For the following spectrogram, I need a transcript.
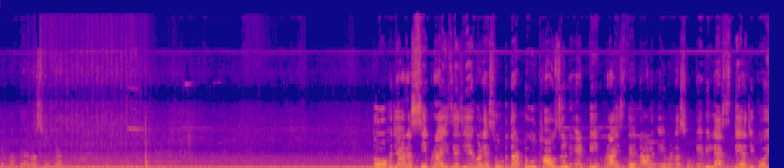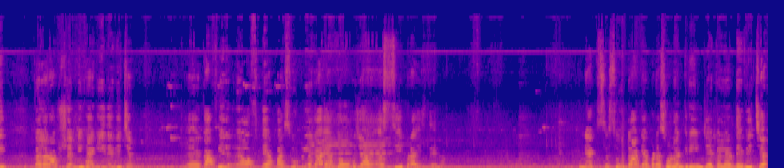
ਕਿੰਨਾ ਪਿਆਰਾ ਸੂਟ ਹੈ 2080 ਪ੍ਰਾਈਸ ਹੈ ਜੀ। ਇਹ ਵਾਲੇ ਸੂਟ ਦਾ 2080 ਪ੍ਰਾਈਸ ਦੇ ਨਾਲ ਇਹ ਵਾਲਾ ਸੂਟ। ਇਹ ਵੀ ਲੈਸ ਤੇ ਹੈ ਜੀ, ਕੋਈ ਕਲਰ ਆਪਸ਼ਨ ਨਹੀਂ ਹੈਗੀ ਇਹਦੇ ਵਿੱਚ। ਕਾਫੀ ਆਫ ਤੇ ਆਪਾਂ ਸੂਟ ਲਗਾਇਆ 2080 ਪ੍ਰਾਈਸ ਦੇ ਨਾਲ। ਨੈਕਸਟ ਸੂਟ ਆ ਗਿਆ, ਬੜਾ ਸੋਹਣਾ ਗ੍ਰੀਨ ਜੇ ਕਲਰ ਦੇ ਵਿੱਚ ਹੈ।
